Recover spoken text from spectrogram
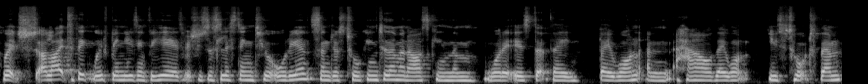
which I like to think we've been using for years, which is just listening to your audience and just talking to them and asking them what it is that they they want and how they want you to talk to them.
